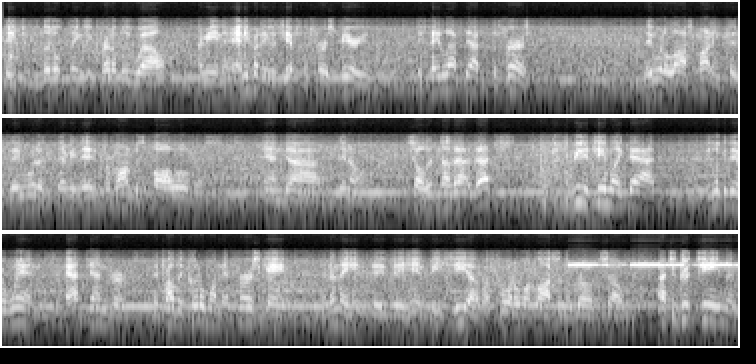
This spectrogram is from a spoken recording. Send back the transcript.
they do little things incredibly well. I mean, anybody was here for the first period, if they left after the first, they would have lost money because they would have. I mean, they, Vermont was all over us, and uh, you know, so no, that that's you beat a team like that. You look at their wins at Denver. They probably could have won their first game, and then they they, they hit BC a, a four to one loss on the road. So that's a good team, and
